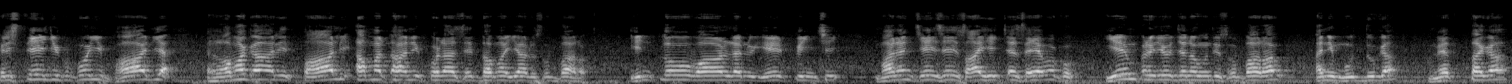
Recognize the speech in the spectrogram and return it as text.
ప్రిస్టేజ్కి పోయి భార్య రమగారి తాళి అమ్మటానికి కూడా సిద్ధమయ్యాడు సుబ్బారావు. ఇంట్లో వాళ్ళను ఏడ్పించి మనం చేసే సాహిత్య సేవకు ఏం ప్రయోజనం ఉంది సుబ్బారావు? అని ముద్దుగా మెత్తగా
